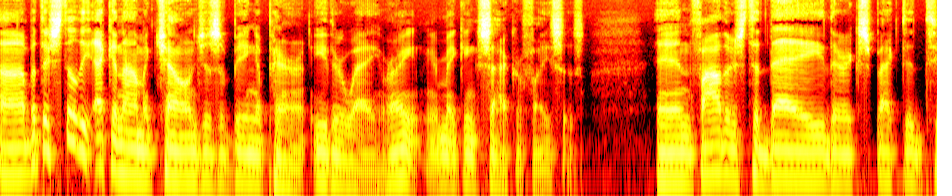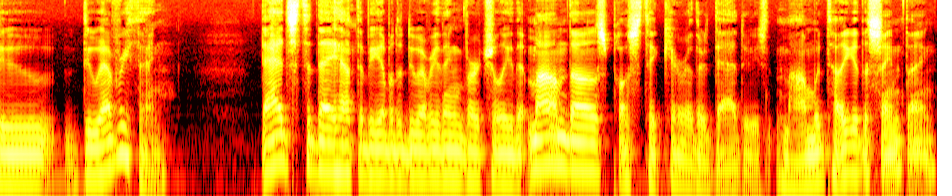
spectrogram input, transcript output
uh, but there's still the economic challenges of being a parent, either way, right? You're making sacrifices. And fathers today, they're expected to do everything. Dads today have to be able to do everything virtually that mom does, plus take care of their dad duties. Mom would tell you the same thing.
